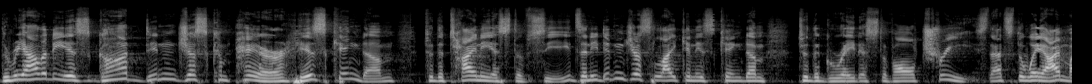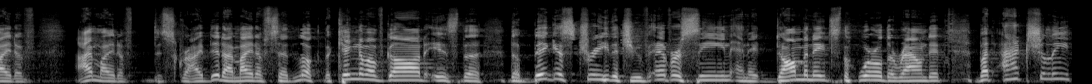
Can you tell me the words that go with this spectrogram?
The reality is, God didn't just compare his kingdom to the tiniest of seeds, and he didn't just liken his kingdom to the greatest of all trees. That's the way I might have. I might have described it. I might have said, look, the kingdom of God is the, the biggest tree that you've ever seen, and it dominates the world around it. But actually,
